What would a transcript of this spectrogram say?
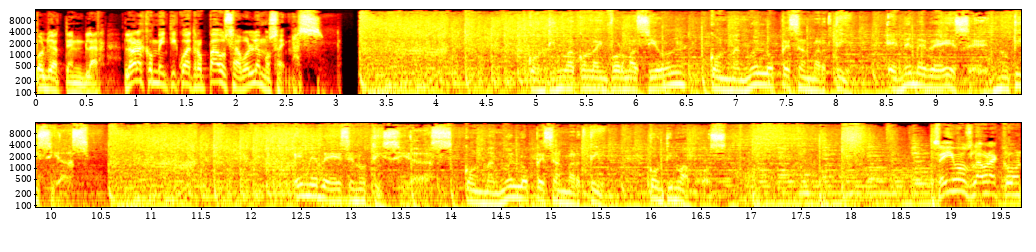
volvió a temblar. La hora con 24, pausa, volvemos, hay más. Continúa con la información con Manuel López San Martín en MBS Noticias. MBS Noticias con Manuel López San Martín. Continuamos. Seguimos, Laura, con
